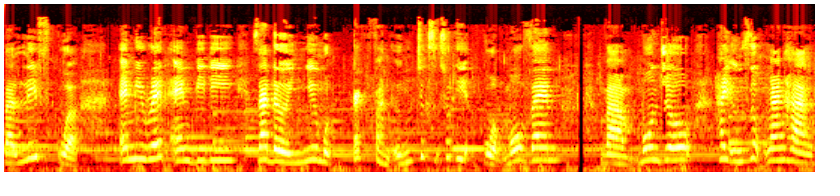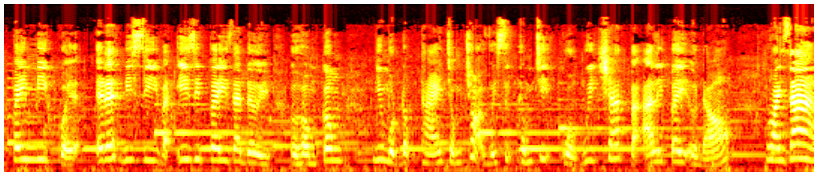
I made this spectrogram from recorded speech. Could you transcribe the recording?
và Leaf của Emirates NBD ra đời như một cách phản ứng trước sự xuất hiện của Moven và Monjo hay ứng dụng ngang hàng PayMe của SSBC và EasyPay ra đời ở Hồng Kông như một động thái chống chọi với sự thống trị của WeChat và Alipay ở đó. Ngoài ra,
